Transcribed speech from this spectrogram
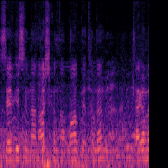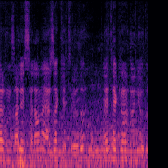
sevgisinden, aşkından, muhabbetinden Peygamber Efendimiz Aleyhisselam'a erzak getiriyordu ve tekrar dönüyordu.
